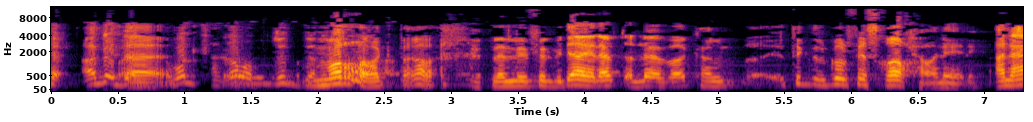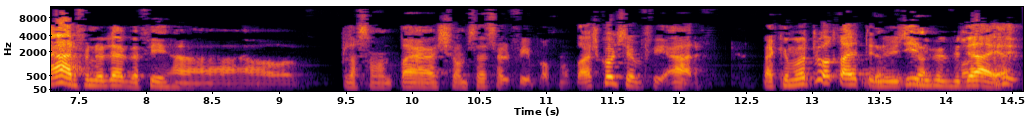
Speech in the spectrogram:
ابدا. وقتها غلط جدا. مرة وقتها غلط. لاني في البداية لعبت اللعبة كان تقدر تقول في صغار حواليني. أنا عارف إنه اللعبة فيها plus 18 ومسلسل فيه plus 18 كل شيء فيه عارف. لكن ما توقعت إنه يجيني في البداية.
